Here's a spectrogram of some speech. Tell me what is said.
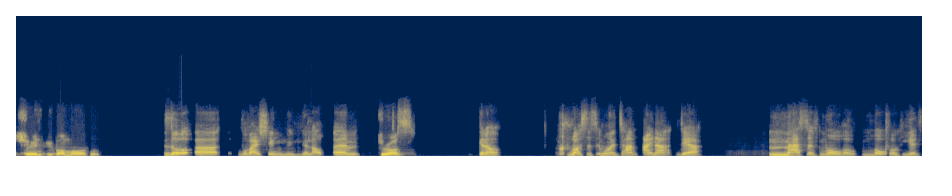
Schön übermorgen. So, äh, wo war ich stehen? Genau. Ähm, Cross. genau. Cross ist im momentan einer der massive Moho, Mofo Heels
